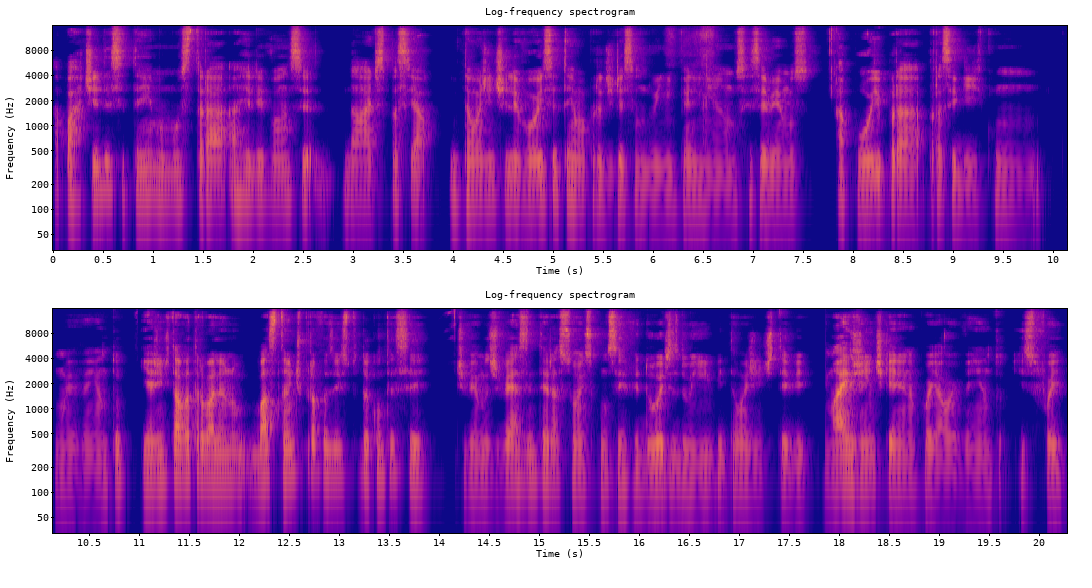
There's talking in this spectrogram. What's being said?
a partir desse tema, mostrar a relevância da área espacial. Então a gente levou esse tema para a direção do INPE, alinhamos, recebemos apoio para seguir com, com o evento e a gente estava trabalhando bastante para fazer isso tudo acontecer. Tivemos diversas interações com servidores do INPE, então a gente teve mais gente querendo apoiar o evento. Isso foi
